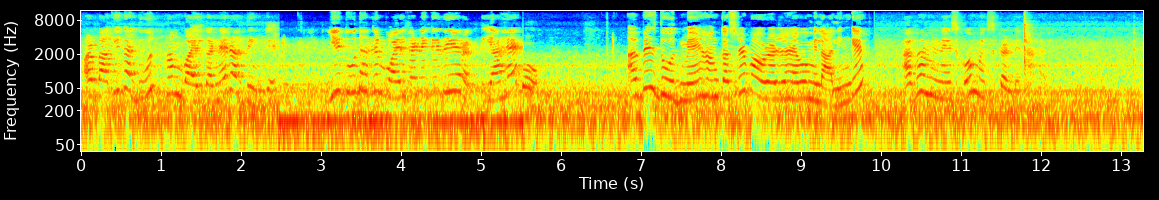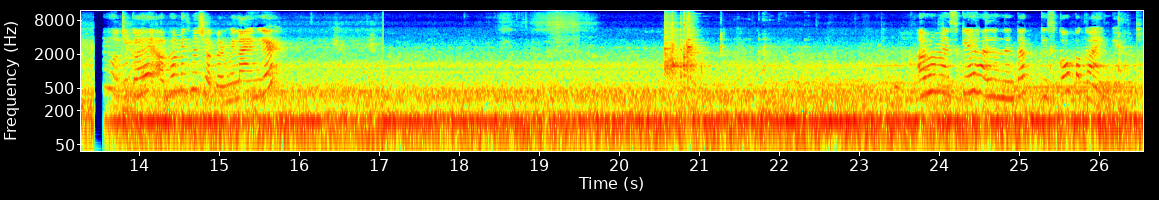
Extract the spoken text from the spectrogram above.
اور باقی کا دودھ ہم بوائل کرنے رکھ دیں گے یہ دودھ ہم نے بوائل کرنے کے لیے رکھ دیا ہے اب اس دودھ میں ہم کسٹرڈ پاؤڈر جو ہے وہ ملا لیں گے۔ اب ہم نے اس کو مکس کر لینا ہے۔ ہو چکا ہے۔ اب ہم اس میں شکر ملائیں گے۔ اب ہم اس کے حل ہونے تک اس کو پکائیں گے۔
